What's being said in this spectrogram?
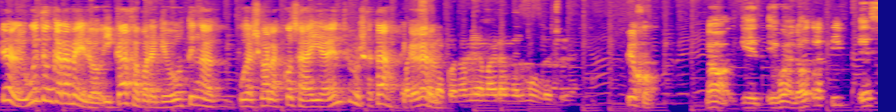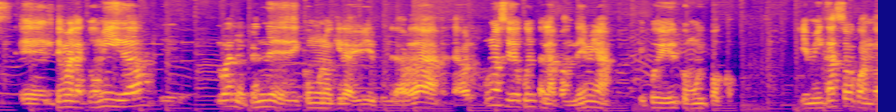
Claro, el vuelto en caramelo y caja para que vos tengas, puedas llevar las cosas ahí adentro, ya está, te Por eso es la cagaron. economía más grande del mundo, China. Piojo. No, que, y bueno, lo otro tip es eh, el tema de la comida. eh, igual depende de cómo uno quiera vivir. La verdad, la verdad, uno se dio cuenta en la pandemia que puede vivir con muy poco. Y en mi caso, cuando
